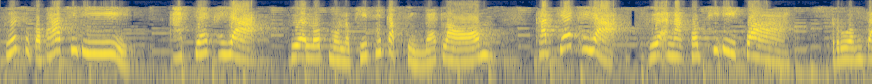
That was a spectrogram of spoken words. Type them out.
เพื่อสุขภาพที่ดี คัดแยกขยะเพื่อลดมลพิษให้กับสิ่งแวดล้อม คัดแยกขยะเพื่ออนาคตที่ดีกว่า รวมใจ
